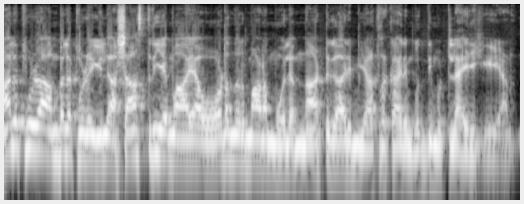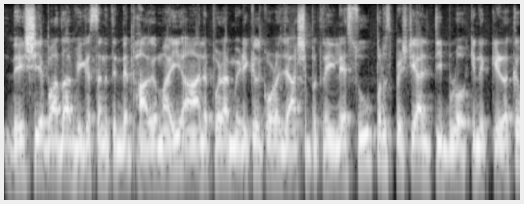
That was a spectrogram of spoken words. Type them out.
ആലപ്പുഴ അമ്പലപ്പുഴയിൽ അശാസ്ത്രീയമായ ഓട നിർമ്മാണം മൂലം നാട്ടുകാരും യാത്രക്കാരും ബുദ്ധിമുട്ടിലായിരിക്കുകയാണ്. ദേശീയപാത വികസനത്തിന്റെ ഭാഗമായി ആലപ്പുഴ മെഡിക്കൽ കോളേജ് ആശുപത്രിയിലെ സൂപ്പർ സ്പെഷ്യാലിറ്റി ബ്ലോക്കിന് കിഴക്ക്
